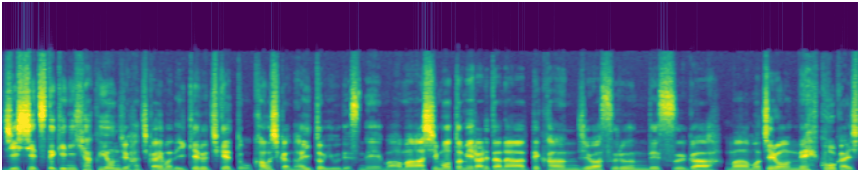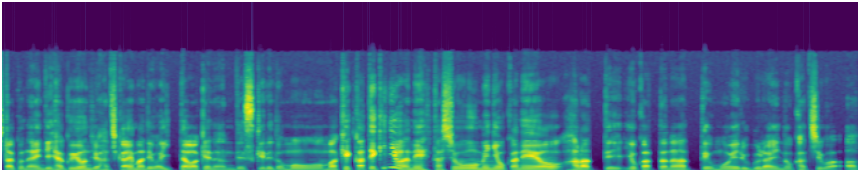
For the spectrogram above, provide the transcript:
実質的に148階まで行けるチケットを買うしかないというですねまあまあ足元見られたなーって感じはするんですがまあもちろんね後悔したくないんで148階までは行ったわけなんですけれどもまあ結果的にはね多少多めにお金を払ってよかったなって思えるぐらいの価値はあっ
